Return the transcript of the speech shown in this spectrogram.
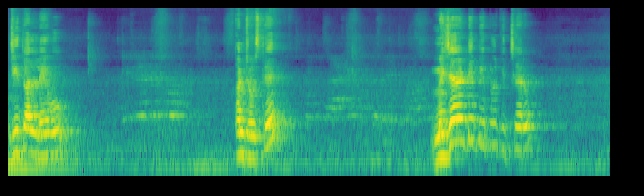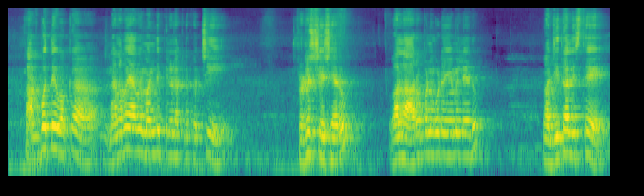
జీతాలు లేవు అని చూస్తే మెజారిటీ పీపుల్కి ఇచ్చారు. కాకపోతే ఒక నలభై యాభై మంది పిల్లలు అక్కడికి వచ్చి ప్రొటెస్ట్ చేశారు. వాళ్ళ ఆరోపణ కూడా ఏమీ లేదు. మా జీతాలు ఇస్తే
